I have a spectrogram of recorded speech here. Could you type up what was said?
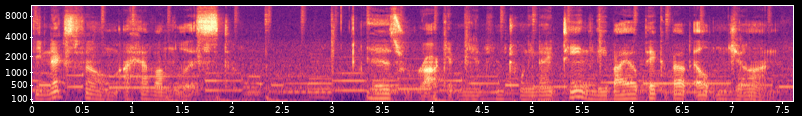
The next film I have on the list is Rocket Man from 2019, the biopic about Elton John.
